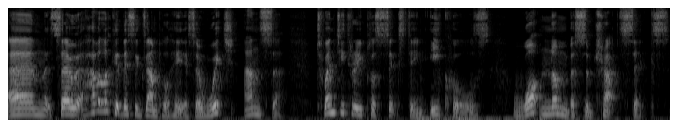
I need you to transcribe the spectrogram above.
Um, so have a look at this example here. So which answer, 23 plus 16 equals what number subtract 6?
